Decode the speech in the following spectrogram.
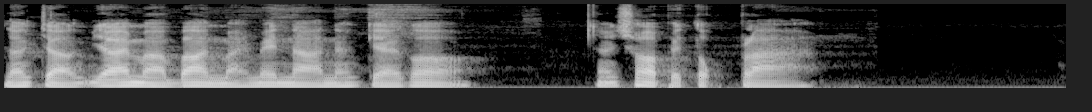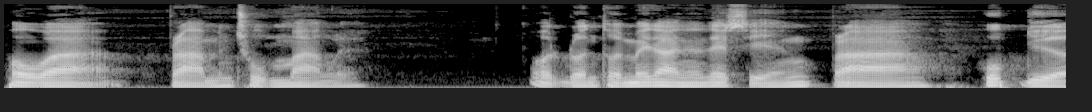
หลังจากย้ายมาบ้านใหม่ไม่นานนะแกก็ชอบไปตกปลา เพราะว่าปลามันชุมมากเลย อดรนทนไม่ได้นะได้เสียงปลาฮุบเหยื่อ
